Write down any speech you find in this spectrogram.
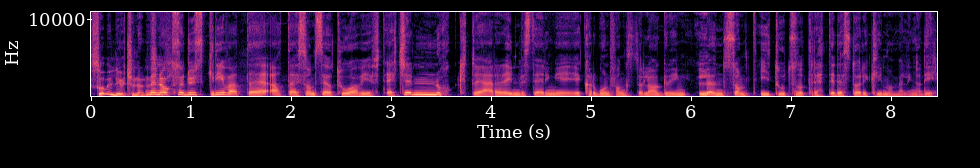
så vil det jo ikke lønne seg. Men også du skriver at, at en sånn CO2-avgift er ikke nok til å gjøre investering i karbonfangst og -lagring lønnsomt i 2030. Det står i klimameldinga di.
